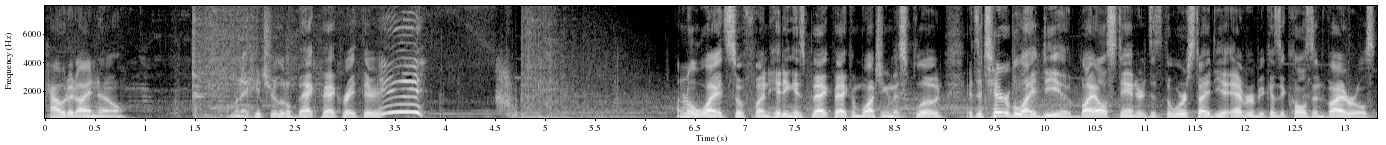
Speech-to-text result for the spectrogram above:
How did I know? I'm gonna hit your little backpack right there. Eh. I don't know why it's so fun hitting his backpack and watching him explode. It's a terrible idea. By all standards, it's the worst idea ever because it calls in virals.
